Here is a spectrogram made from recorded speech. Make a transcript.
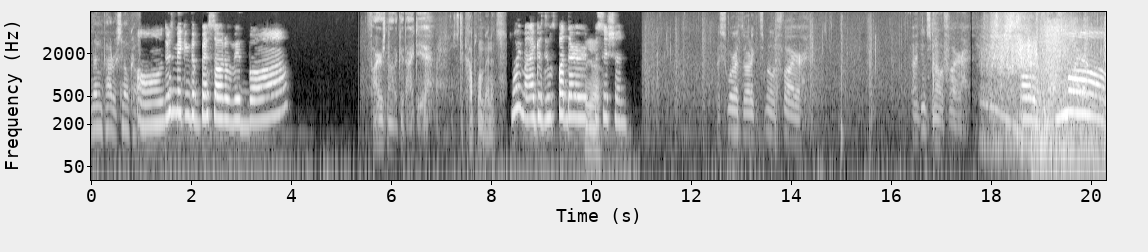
Lemon powder snow cone. Oh, they're making the best out of it, ba. Fire's not a good idea. Just a couple of minutes. Why, man? Because they'll spot their Yeah. position. I swear I thought I could smell a fire. I did smell a fire. Oh, ma.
